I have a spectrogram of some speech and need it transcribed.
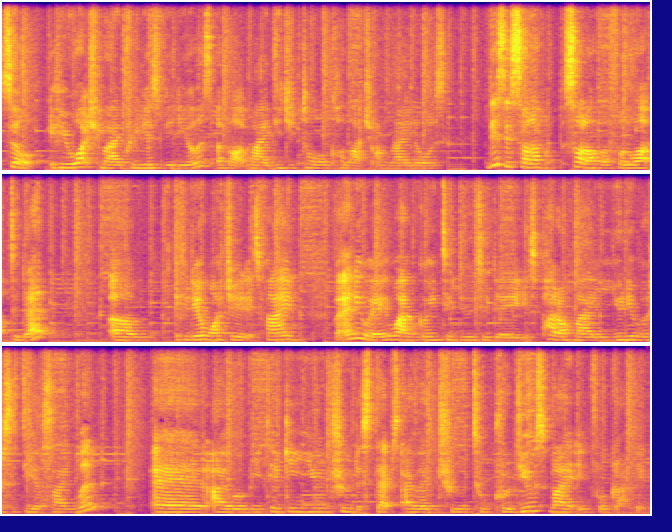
So, if you watched my previous videos about my digital collage on rhinos, this is sort of sort of a follow-up to that. Um, if you didn't watch it, it's fine. But anyway, what I'm going to do today is part of my university assignment and I will be taking you through the steps I went through to produce my infographic.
